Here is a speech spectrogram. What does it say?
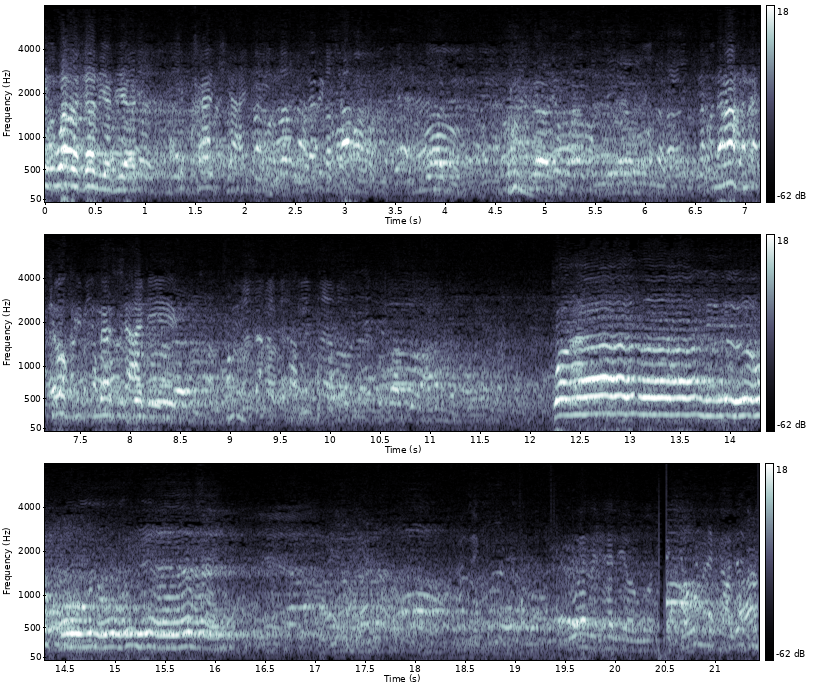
هاي ولا غالية دي يا احمد شكري بيمسي عليك وهذا للخلويان والله لك الله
